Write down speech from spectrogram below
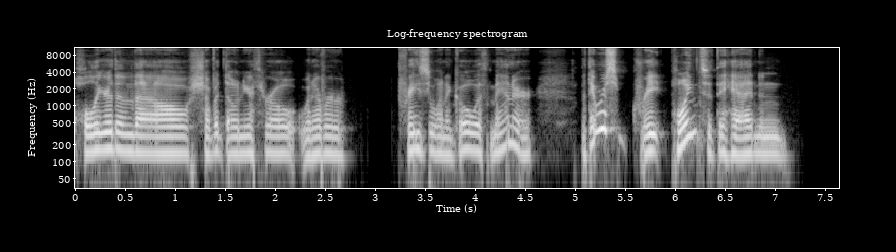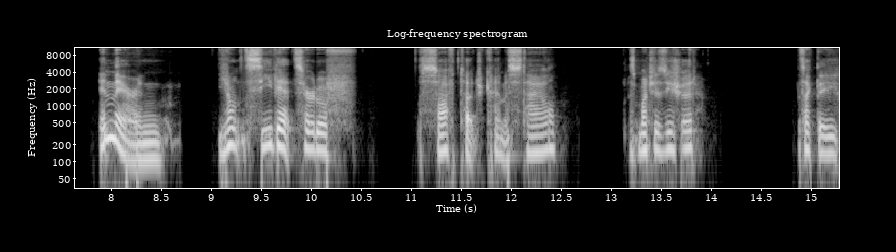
holier than thou, shove it down your throat, whatever phrase you want to go with manner. But there were some great points that they had in in there, and you don't see that sort of soft touch kind of style as much as you should. It's like they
